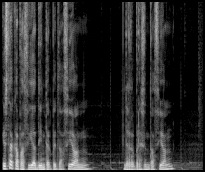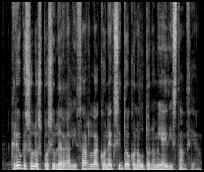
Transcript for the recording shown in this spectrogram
Esta capacidad de interpretación, de representación, creo que solo es posible realizarla con éxito, con autonomía y distancia.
